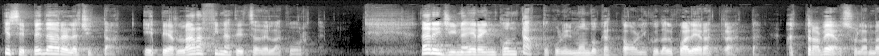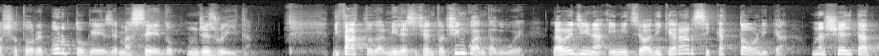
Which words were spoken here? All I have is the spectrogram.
che seppe dare alla città e per la raffinatezza della corte. La regina era in contatto con il mondo cattolico dal quale era attratta, attraverso l'ambasciatore portoghese Macedo, un gesuita. Di fatto dal 1652 la regina iniziò a dichiararsi cattolica, una scelta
